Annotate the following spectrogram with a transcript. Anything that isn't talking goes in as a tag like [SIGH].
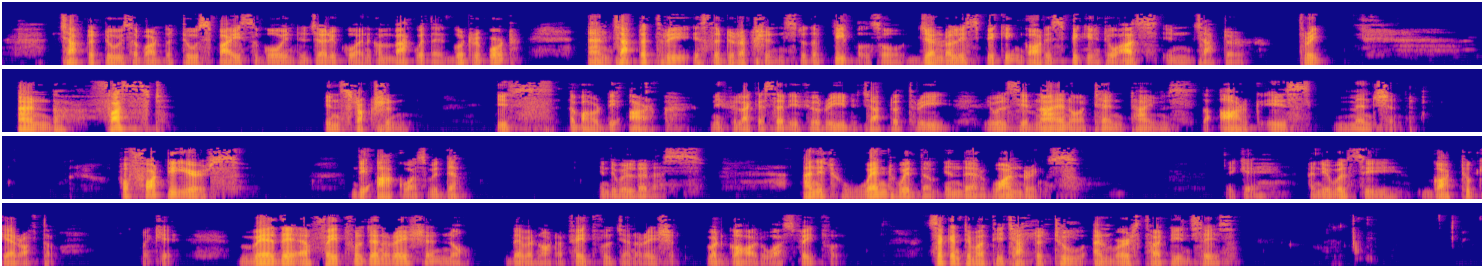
Chapter 2 is about the two spies who go into Jericho and come back with a good report. And chapter 3 is the directions to the people. So generally speaking, God is speaking to us in chapter 3. And the first instruction is about the ark. And if you, like I said, if you read chapter 3, you will see nine or ten times the ark is mentioned. For 40 years, the ark was with them in the wilderness. And it went with them in their wanderings. Okay. And you will see God took care of them. Okay. Were they a faithful generation? No, they were not a faithful generation, but God was faithful. Second Timothy chapter 2 and verse 13 says,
